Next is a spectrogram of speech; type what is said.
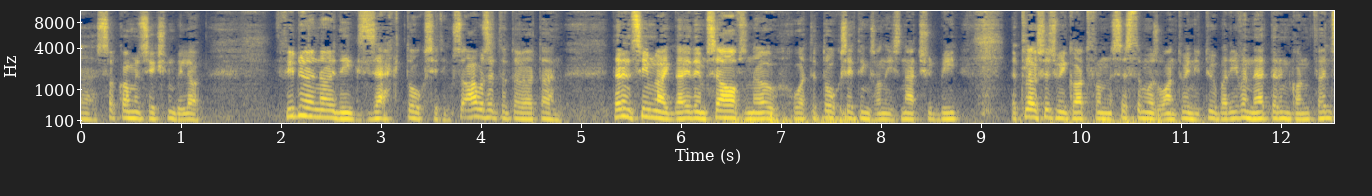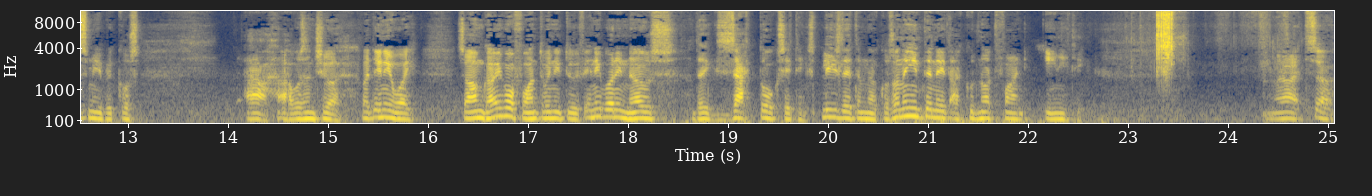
uh, sub comment section below if you don't know the exact torque settings so i was at the toyota and didn't seem like they themselves know what the torque settings on these nuts should be the closest we got from the system was 122 but even that didn't convince me because ah, i wasn't sure. But anyway so i'm going off 122 if anybody knows the exact torque settings please let them know because on the internet i could not find anything. All right so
